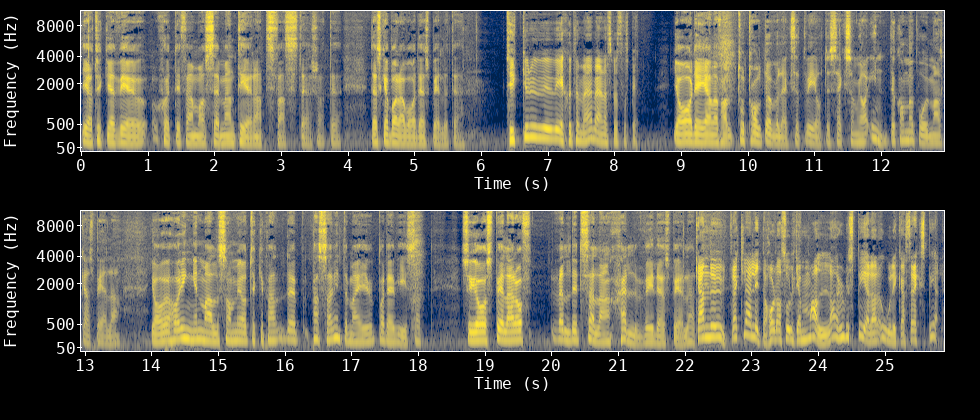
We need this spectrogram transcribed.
Jag tycker att V75 har cementerats fast där. Så att det, det ska bara vara det spelet där. Tycker du V75 är världens bästa spel? Ja, det är i alla fall totalt överlägset V86 som jag inte kommer på hur man ska spela. Jag har ingen mall som jag tycker det passar inte mig på det viset. Så jag spelar of, väldigt sällan själv i det spelet. Kan du utveckla lite? Har du alltså olika mallar hur du spelar olika streckspel?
